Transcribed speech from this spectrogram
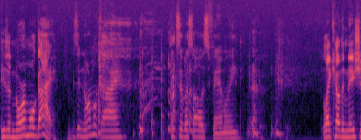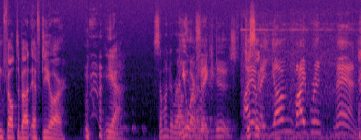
he's a normal guy. He's a normal guy. thinks of us all as family. Like how the nation felt about FDR. Yeah, someone to rally. You are around. fake news. Just I am like- a young, vibrant man.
